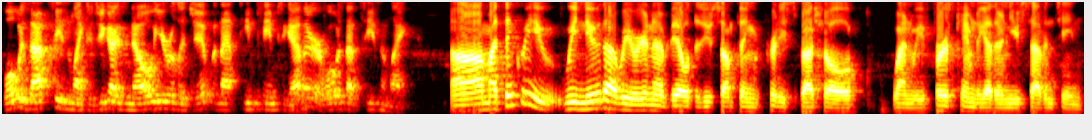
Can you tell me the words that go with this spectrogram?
what was that season like? Did you guys know you were legit when that team came together, or what was that season like? Um, I think we we knew that we were going to be able to do something pretty special when we first came together in U seventeen,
